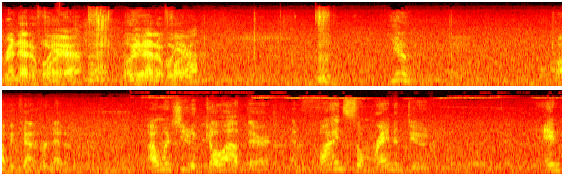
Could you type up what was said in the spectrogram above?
Renetto for Oh, yeah? Oh, yeah? Renetto Oh, for yeah? You. Copycat Bernetto. I want you to go out there and find some random dude and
